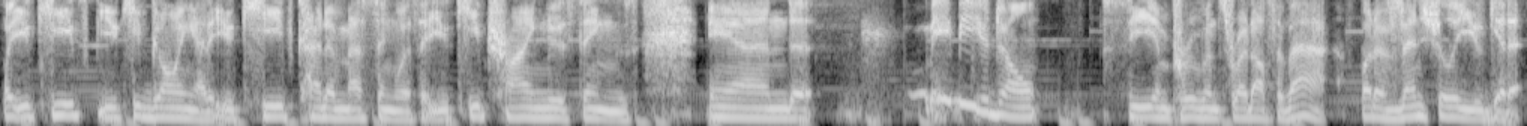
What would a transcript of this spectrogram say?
But you keep you keep going at it. You keep kind of messing with it. You keep trying new things. And maybe you don't see improvements right off the bat but eventually you get it.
